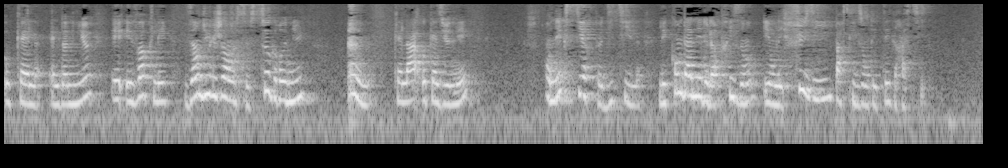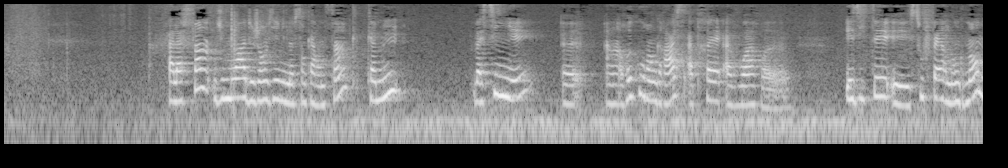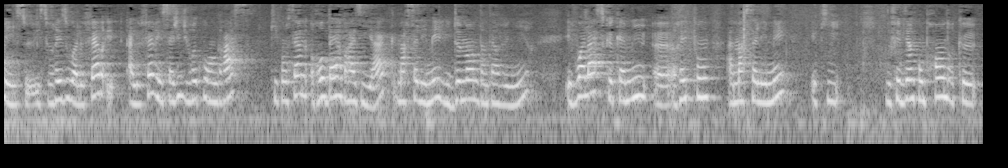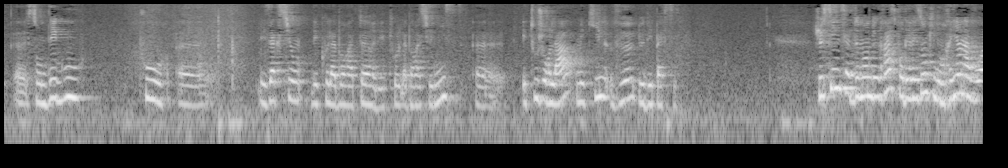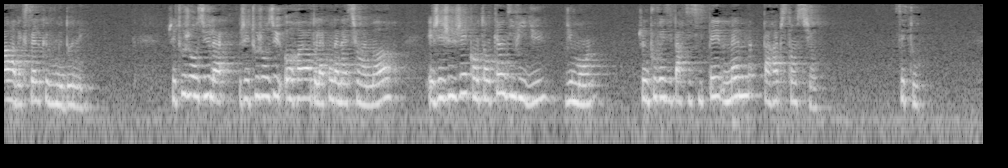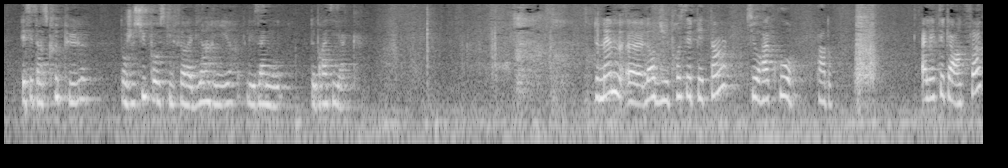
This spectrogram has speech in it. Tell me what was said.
auxquelles elle donne lieu et évoque les indulgences saugrenues qu'elle a occasionnées on extirpe, dit-il, les condamnés de leur prison et on les fusille parce qu'ils ont été graciés. À la fin du mois de janvier 1945, Camus va signer euh, un recours en grâce après avoir euh, hésité et souffert longuement, mais il se, résout à le faire. Il s'agit du recours en grâce qui concerne Robert Brasillac. Marcel Aimé lui demande d'intervenir et voilà ce que Camus euh, répond à Marcel Aimé et qui nous fait bien comprendre que son dégoût pour euh, les actions des collaborateurs et des collaborationnistes est toujours là, mais qu'il veut le dépasser. Je signe cette demande de grâce pour des raisons qui n'ont rien à voir avec celles que vous me donnez. J'ai toujours, toujours eu horreur de la condamnation à mort et j'ai jugé qu'en tant qu'individu, du moins, je ne pouvais y participer même par abstention. C'est tout. Et c'est un scrupule dont je suppose qu'il ferait bien rire les amis de Brasillac. De même, euh, lors du procès Pétain, qui aura cours à l'été 45,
